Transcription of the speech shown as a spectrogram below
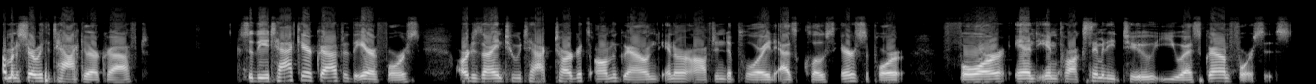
I'm going to start with attack aircraft. So the attack aircraft of the Air Force are designed to attack targets on the ground and are often deployed as close air support for and in proximity to U.S. ground forces.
